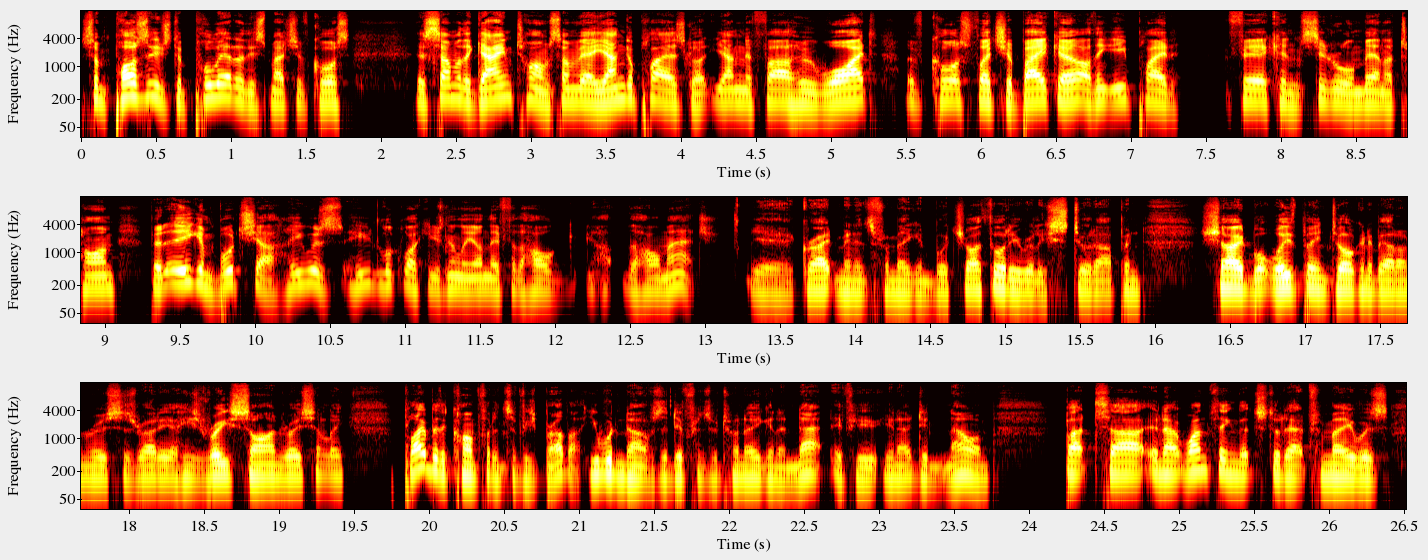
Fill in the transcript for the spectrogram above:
Some positives to pull out of this match, of course, is some of the game time. Some of our younger players got young Naufahu Whyte, of course, Fletcher Baker. I think he played fair considerable amount of time. But Egan Butcher, he was he looked like he was nearly on there for the whole the whole match. Yeah, great minutes from Egan Butcher. I thought he really stood up and showed what we've been talking about on Roosters Radio. He's re-signed recently, played with the confidence of his brother. You wouldn't know it was the difference between Egan and Nat if you you know didn't know him. But uh, you know, one thing that stood out for me was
